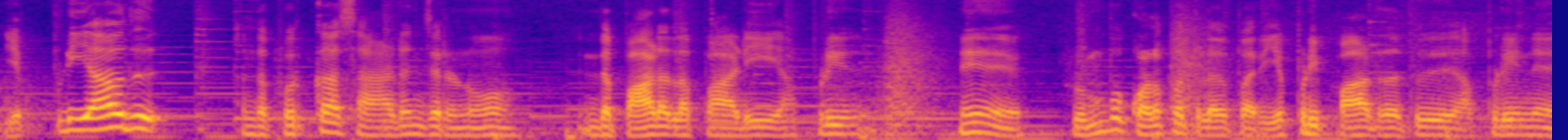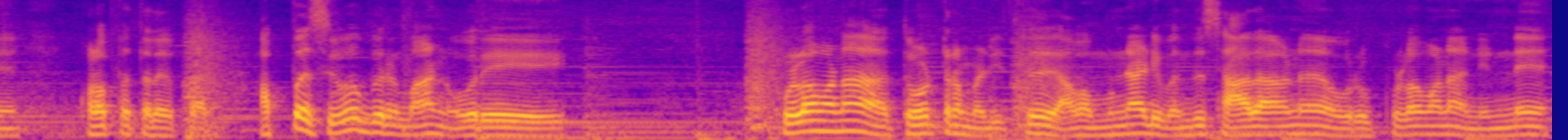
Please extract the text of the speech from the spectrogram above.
எப்படியாவது அந்த பொற்காசை அடைஞ்சிடணும் இந்த பாடலை பாடி அப்படின்னு ரொம்ப குழப்பத்தில் இருப்பார். எப்படி பாடுறது அப்படின்னு குழப்பத்தில் இருப்பார். அப்போ சிவபெருமான் ஒரு புலவனாக தோற்றம் அடித்து அவன் முன்னாடி வந்து சாதாரண ஒரு புலவனாக நின்று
